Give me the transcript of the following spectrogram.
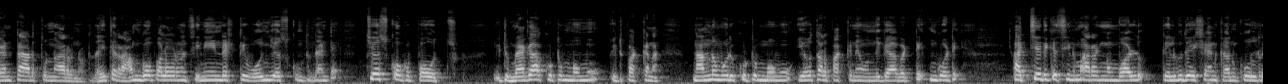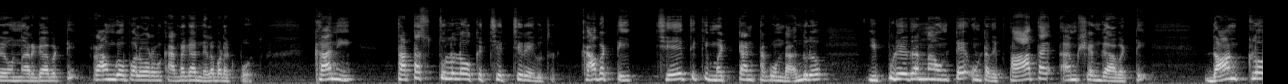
వెంటాడుతున్నారు అన్నట్టు అయితే Ram Gopalavaram cine industry own చేసుకుంటుందంటే చేసుకోకపోవచ్చు. ఇటు మెగా కుటుంబము ఇటు పక్కన నందమూరి కుటుంబము యువతల పక్కనే ఉంది కాబట్టి ఇంకోటి అత్యధిక సినిమా రంగం వాళ్ళు తెలుగుదేశానికి అనుకూలరే ఉన్నారు కాబట్టి రామ్ గోపాలవరంకి అండగా నిలబడకపోవచ్చు. కానీ తటస్థులలో ఒక చర్చ రేగుతుంది. కాబట్టి చేతికి మట్టి అంటకుండా అందులో ఇప్పుడు ఏదన్నా ఉంటే ఉంటుంది. పాత అంశం కాబట్టి దాంట్లో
